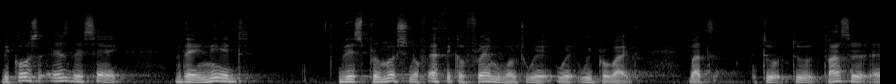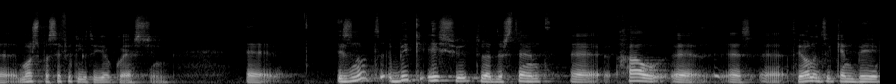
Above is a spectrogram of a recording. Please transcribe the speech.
because, as they say, they need this promotion of ethical frameworks we, we, we provide. But to, to, to answer uh, more specifically to your question, uh, it's not a big issue to understand uh, how uh, uh, theology can be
